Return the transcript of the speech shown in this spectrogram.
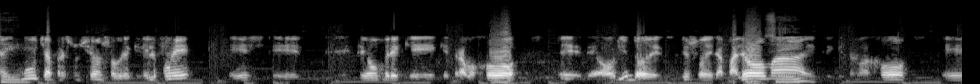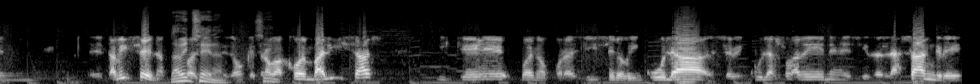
hay mucha presunción sobre que él fue, es este hombre que, trabajó oriendo de, incluso de La Paloma, este, trabajó en eh, David Sena, David Sena que trabajó en balizas y que, bueno, por allí se lo vincula, se vincula su ADN, es decir, la sangre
